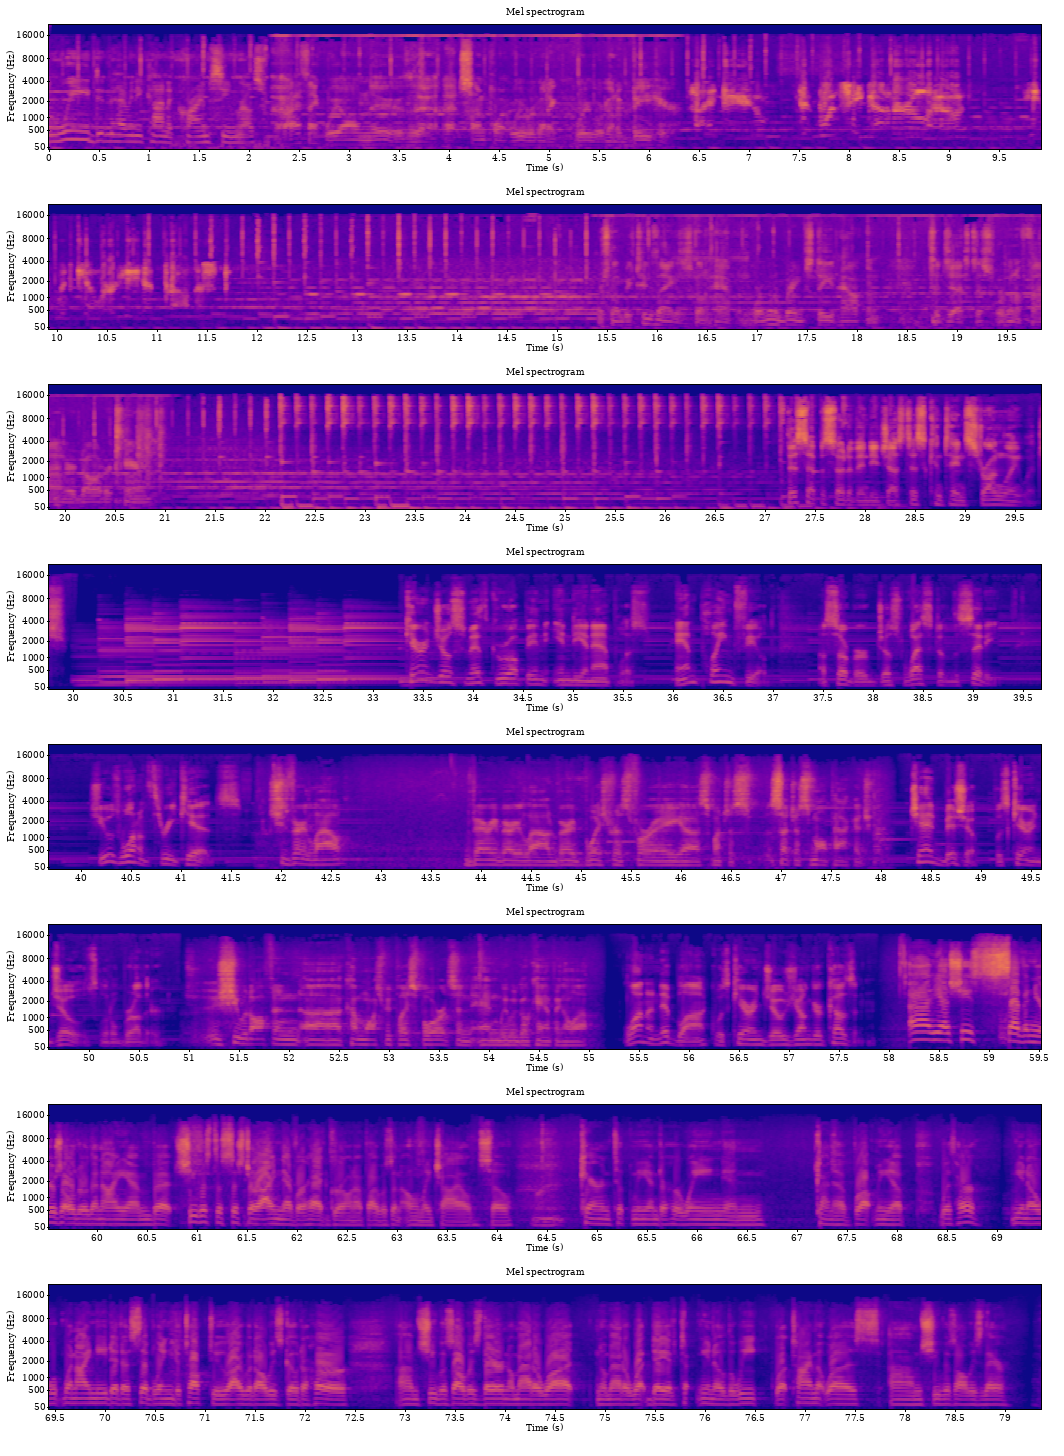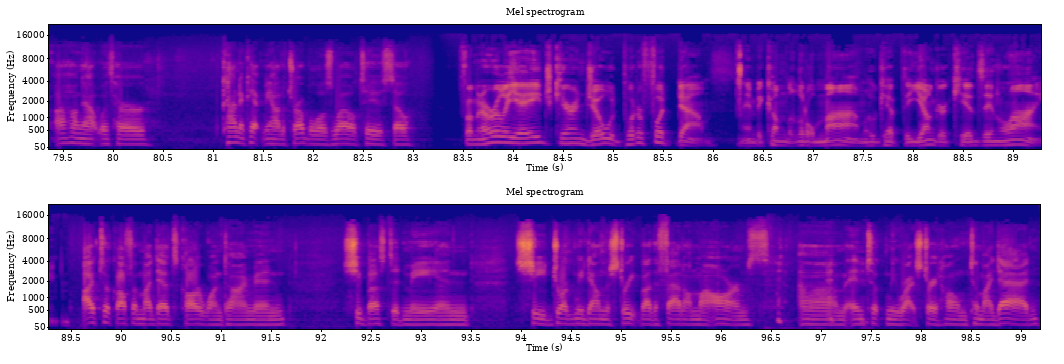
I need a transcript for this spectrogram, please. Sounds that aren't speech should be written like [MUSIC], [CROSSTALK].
We didn't have any kind of crime scene, Russ. I think we all knew that at some point we were going to we were going to be here. I knew that once he got her alone, he would kill her. He had promised. There's going to be two things that's going to happen. We're going to bring Steve Holcomb to justice. We're going to find her daughter, Karen. This episode of Indy Justice contains strong language. Karen Jo Smith grew up in Indianapolis and Plainfield, a suburb just west of the city. She was one of three kids. She's very loud, very, very loud, very boisterous for a uh, such a such a small package. Chad Bishop was Karen Jo's little brother. She would often uh, come watch me play sports, and, and we would go camping a lot. Lana Niblock was Karen Jo's younger cousin. Uh, yeah, she's seven years older than I am, but she was the sister I never had growing up. I was an only child, so Karen took me under her wing and kind of brought me up with her. You know, when I needed a sibling to talk to, I would always go to her. Um, she was always there, no matter what, no matter what day of t- you know the week, what time it was. Um, she was always there. I hung out with her, kind of kept me out of trouble as well too. So From an early age, Karen Jo would put her foot down and become the little mom who kept the younger kids in line. I took off in my dad's car one time and she busted me and she drugged me down the street by the fat on my arms [LAUGHS] um, and took me right straight home to my dad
